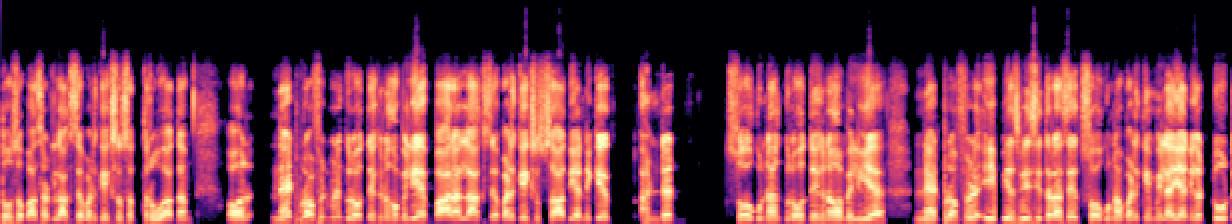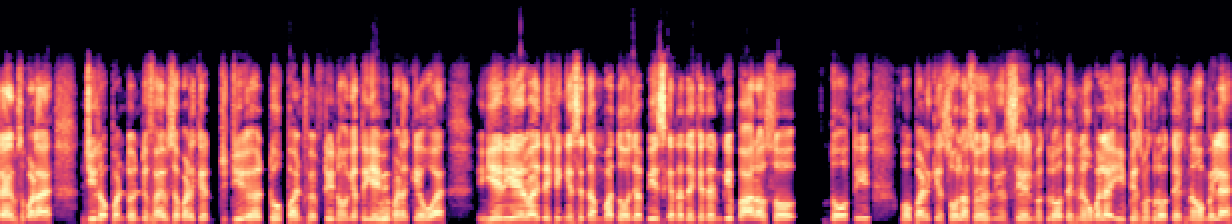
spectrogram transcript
दो सौ बासठ लाख से बढ़ के एक सौ सत्तर हुआ था। और नेट प्रॉफिट में ग्रोथ देखने को मिली है बारह लाख से बढ़ के एक सौ सात, यानी कि हंड्रेड सौ गुना ग्रोथ देखने को मिली है। नेट प्रॉफिट ईपीएस भी इसी तरह से सौ गुना बढ़ के मिला यानी कि टू टाइम्स बढ़ा है। ज़ीरो पॉइंट ट्वेंटी फाइव से बढ़ के टू पॉइंट फिफ्टीन हो गया तो ये भी बढ़ के हुआ है। ईयर ईयर वाइज देखेंगे, सितंबर दो हज़ार बीस के अंदर देखे थे, इनकी बारह सौ दो थी, वो बढ़ के सोलह सौ सेल में ग्रोथ देखने को मिला है ईपीएस में ग्रोथ देखने को मिला है।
